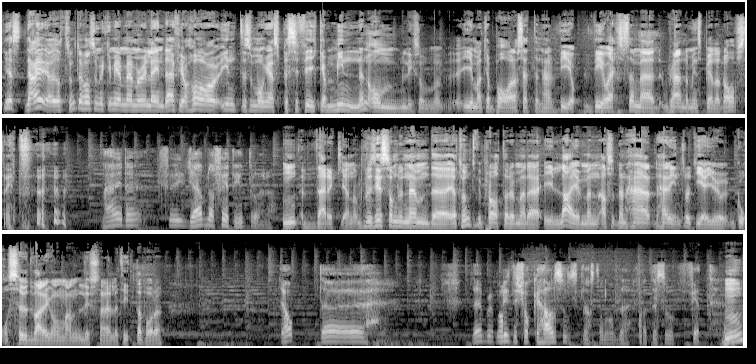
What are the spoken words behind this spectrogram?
Yes, nej, jag tror inte jag har så mycket mer memory lane där, för jag har inte så många specifika minnen om, liksom, i och med att jag bara sett den här VHSen med random inspelade avsnitt. Nej, det är för jävla fet intro är det. Mm, verkligen. Och precis som du nämnde, jag tror inte vi pratade med det i live, men alltså den här, det här introt ger ju gåshud varje gång man lyssnar eller tittar på det. Ja, det... det blir- man blir lite tjock i halsen nästan av det, för att det är så fett. Mm.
